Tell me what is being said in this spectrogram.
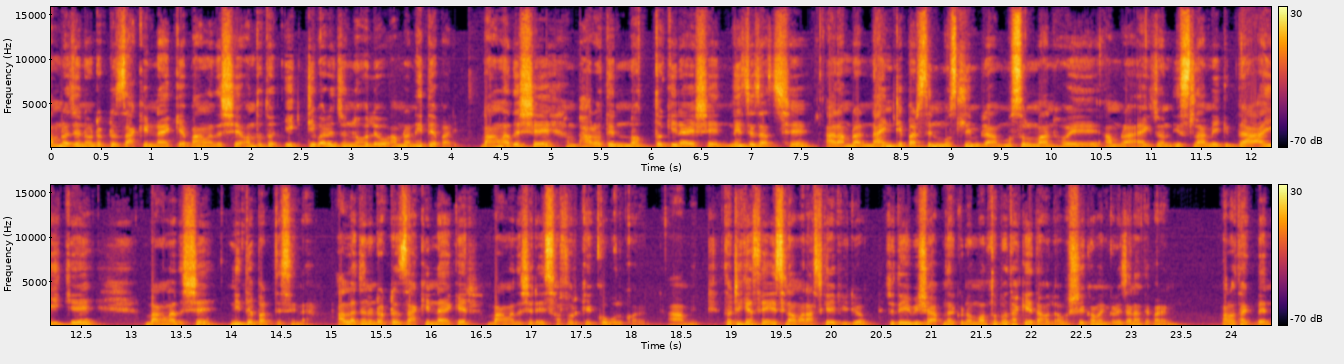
আমরা যেন ডক্টর জাকির নায়েককে বাংলাদেশে অন্তত একটিবারের জন্য হলেও আমরা নিতে পারি। বাংলাদেশে ভারতের নর্তকীরা এসে নেচে যাচ্ছে আর আমরা নাইনটি পার্সেন্ট মুসলিমরা মুসলমান হয়ে আমরা একজন ইসলামিক দায়ীকে বাংলাদেশে নিতে পারতেছি না। আল্লাহ যেন ডক্টর জাকির নায়কের বাংলাদেশের এই সফরকে কবুল করেন। আমি তো ঠিক আছে, এই ছিল আমার আজকের ভিডিও। যদি এই বিষয়ে আপনার কোনো মন্তব্য থাকে, তাহলে অবশ্যই কমেন্ট করে জানাতে পারেন। ভালো থাকবেন।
